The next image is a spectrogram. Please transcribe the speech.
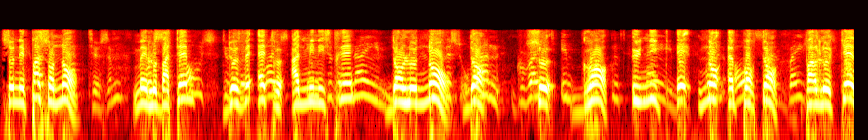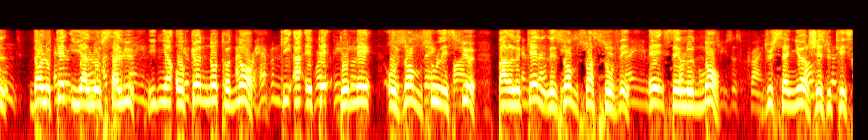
ce n'est pas son nom, mais le baptême devait être administré dans le nom, dans ce grand, unique et non important par lequel, dans lequel il y a le salut. Il n'y a aucun autre nom qui a été donné aux hommes sous les cieux par lequel les hommes soient sauvés. Et c'est le nom du Seigneur Jésus-Christ.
